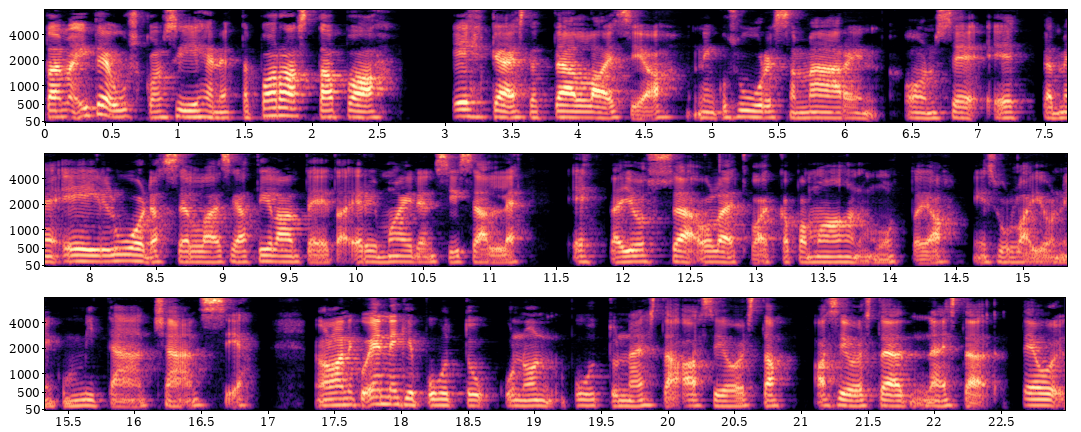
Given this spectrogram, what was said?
tai mä itse uskon siihen, että paras tapa ehkäistä tällaisia niin kuin suurissa määrin on se, että me ei luoda sellaisia tilanteita eri maiden sisälle, että jos sä olet vaikkapa maahanmuuttaja, niin sulla ei ole niin kuin mitään chanssiä. Me ollaan niin kuin ennenkin puhuttu, kun on puhuttu näistä asioista, asioista ja näistä teo,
